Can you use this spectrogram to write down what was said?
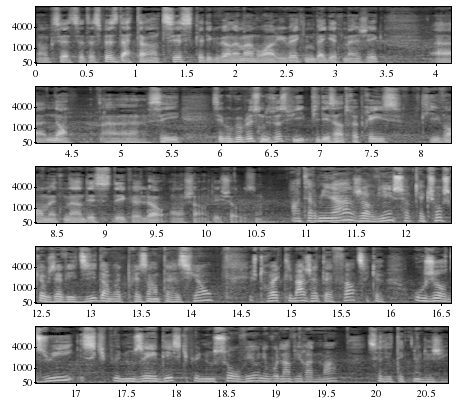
donc, cette, espèce d'attentisme que les gouvernements vont arriver avec une baguette magique, euh, non, euh, c'est, beaucoup plus nous tous, puis, puis des entreprises qui vont maintenant décider que là, on change les choses. En terminant, je reviens sur quelque chose que vous avez dit dans votre présentation. Je trouvais que l'image était forte, c'est que aujourd'hui, ce qui peut nous aider, ce qui peut nous sauver au niveau de l'environnement, c'est les technologies.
